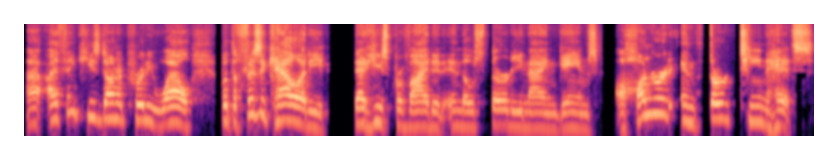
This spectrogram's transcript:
I think he's done it pretty well. But the physicality that he's provided in those 39 games, 113 hits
